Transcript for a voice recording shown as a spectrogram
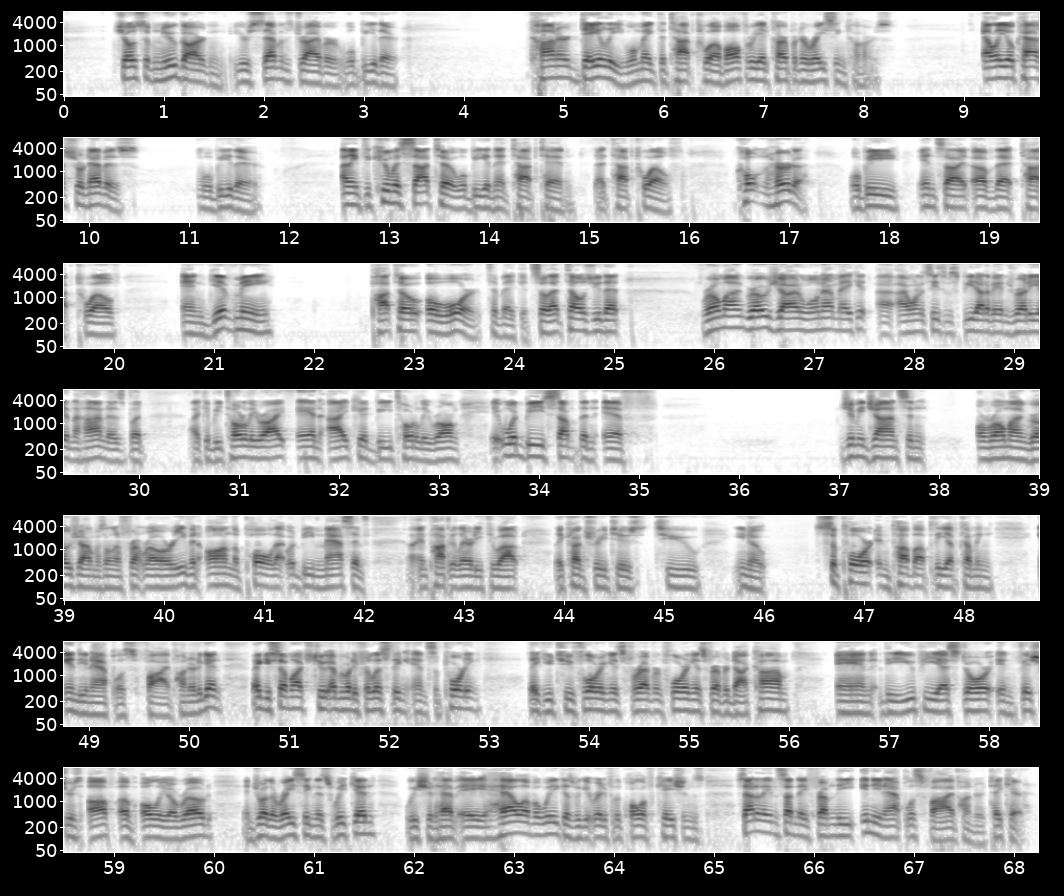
Joseph Newgarden, your seventh driver, will be there. Conor Daly will make the top 12. All three Ed Carpenter racing cars. Helio Castroneves will be there. I think Takuma Sato will be in that top 10, that top 12. Colton Herta will be inside of that top 12. And give me Pato O'Ward to make it. So that tells you that Romain Grosjean will not make it. Uh, I want to see some speed out of Andretti and the Hondas, but I could be totally right and I could be totally wrong. It would be something if Jimmie Johnson or Romain Grosjean was on the front row or even on the pole. That would be massive uh, in popularity throughout the country to to you know support and pub up the upcoming Indianapolis 500. Again, thank you so much to everybody for listening and supporting. Thank you to Flooring is Forever, flooringisforever.com, and the UPS store in Fishers off of Olio Road. Enjoy the racing this weekend. We should have a hell of a week as we get ready for the qualifications Saturday and Sunday from the Indianapolis 500. Take care.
